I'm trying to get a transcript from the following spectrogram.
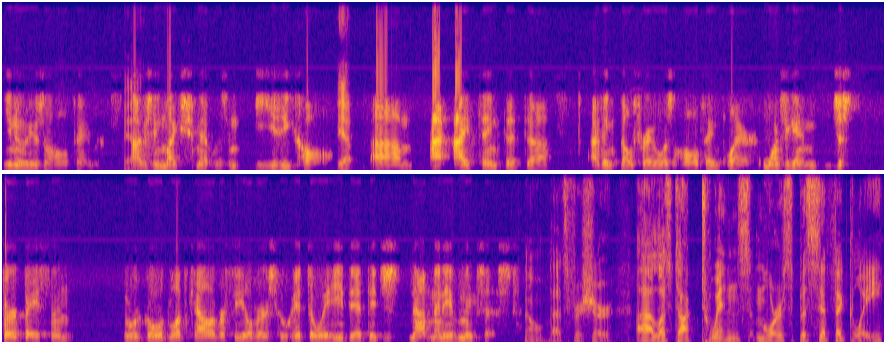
you knew he was a Hall of Famer. Yeah. Obviously, Mike Schmidt was an easy call. Yep. Um, I, I think that uh, I think Beltre was a Hall of Fame player. Once again, just third baseman who are Gold Glove caliber fielders who hit the way he did. They just not many of them exist. No, that's for sure. Uh, let's talk Twins more specifically.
